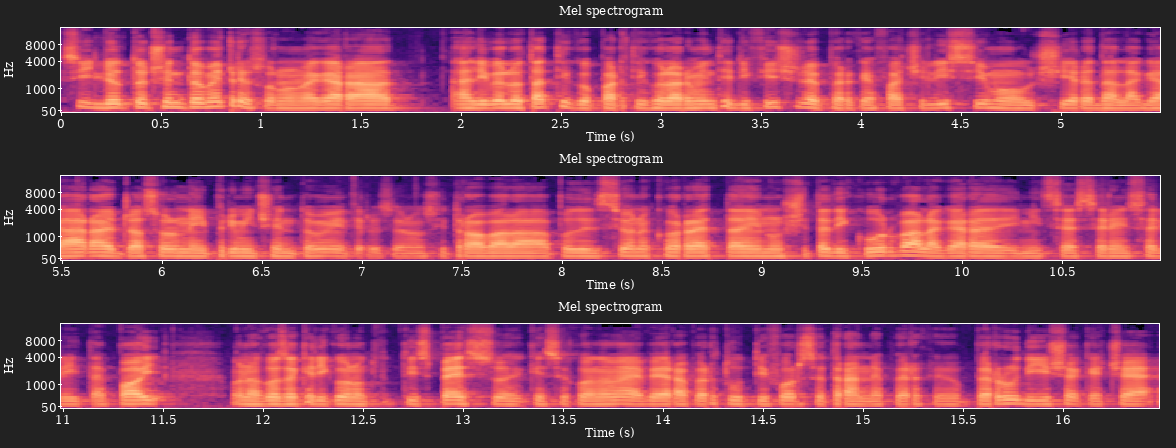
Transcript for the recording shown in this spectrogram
Sì, gli 800 metri sono una gara a livello tattico particolarmente difficile perché è facilissimo uscire dalla gara già solo nei primi 100 metri, se non si trova la posizione corretta in uscita di curva la gara inizia a essere in salita. E poi una cosa che dicono tutti spesso e che secondo me è vera per tutti, forse tranne per, per Rudisce, che c'è,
